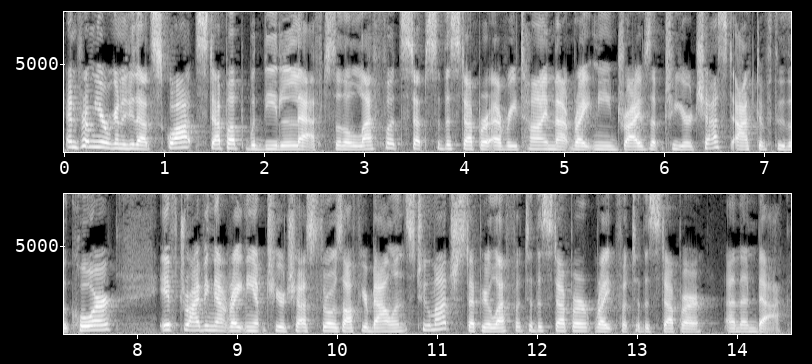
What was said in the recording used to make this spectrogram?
And from here, we're going to do that squat, step up with the left. So the left foot steps to the stepper every time. That right knee drives up to your chest, active through the core. If driving that right knee up to your chest throws off your balance too much, step your left foot to the stepper, right foot to the stepper, and then back.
